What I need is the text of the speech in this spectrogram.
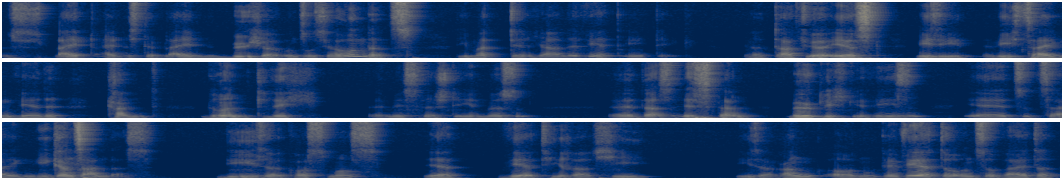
das bleibt eines der bleibenden Bücher unseres Jahrhunderts, die materiale Wertethik. Ja, dafür erst, wie, sie, wie ich zeigen werde, Kant gründlich äh, missverstehen müssen äh, das ist dann möglich gewesen, äh, zu zeigen, wie ganz anders dieser Kosmos der Werthierarchie, dieser Rangordnung der Werte und so weiter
